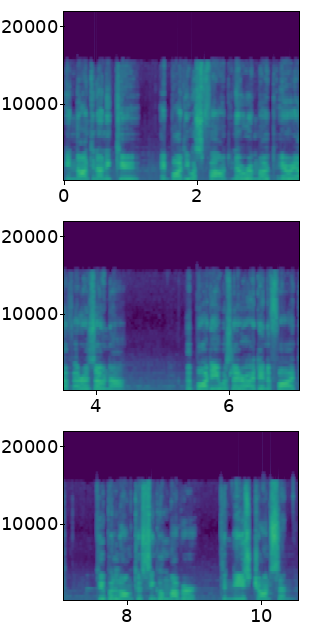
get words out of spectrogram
In 1992, a body was found in a remote area of Arizona. The body was later identified to belong to a single mother, Denise Johnson.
